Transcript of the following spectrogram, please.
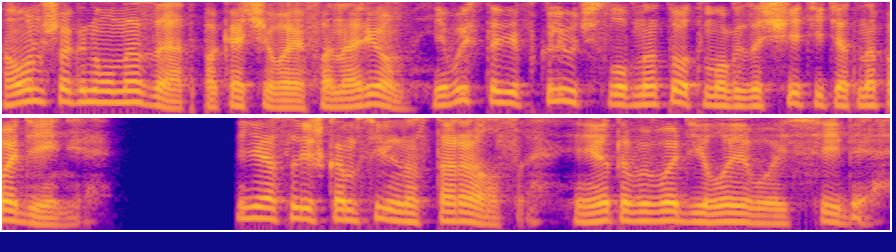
а он шагнул назад, покачивая фонарем и выставив ключ, словно тот мог защитить от нападения. Я слишком сильно старался, и это выводило его из себя.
